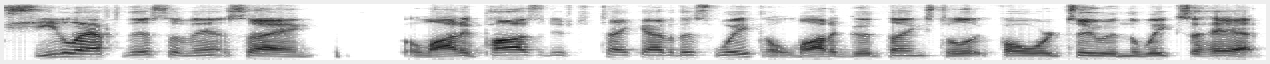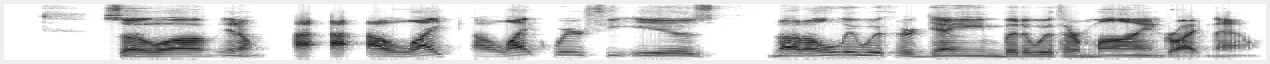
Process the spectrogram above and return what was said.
she left this event saying a lot of positives to take out of this week, a lot of good things to look forward to in the weeks ahead. So, uh, you know, I, I, I like I like where she is, not only with her game, but with her mind right now.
